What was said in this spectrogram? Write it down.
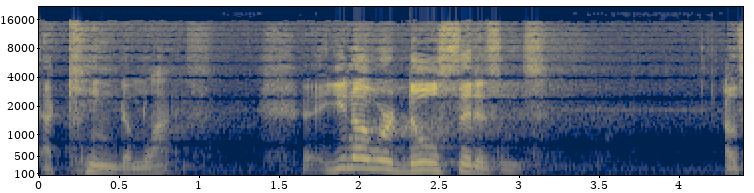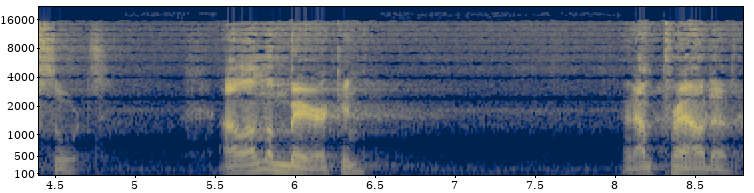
a kingdom life. You know, we're dual citizens of sorts. I'm American, and I'm proud of it.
